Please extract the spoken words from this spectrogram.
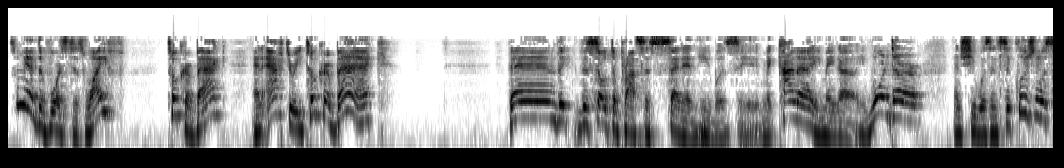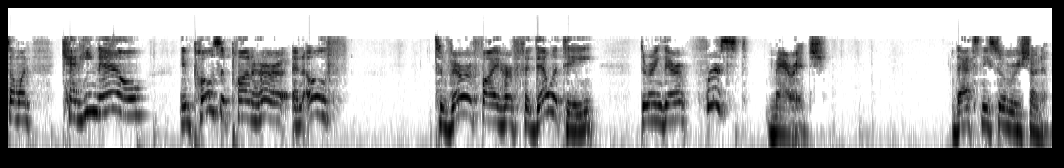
So a man divorced his wife, took her back, and after he took her back, then the, the sota process set in. He was uh, mekana, he made a, he warned her, and she was in seclusion with someone. Can he now impose upon her an oath to verify her fidelity during their first marriage? That's Nisuim Rishonim.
